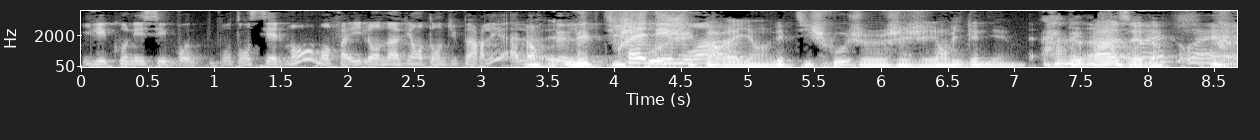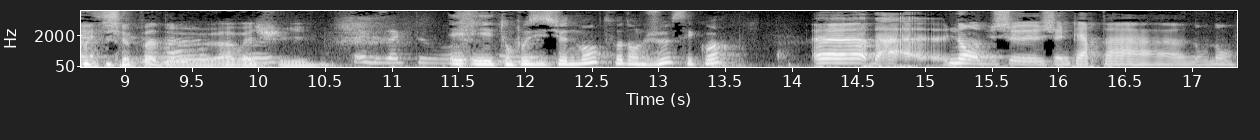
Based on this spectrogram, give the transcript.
il les connaissait pot- potentiellement, mais enfin il en avait entendu parler alors que les petits Fred chevaux, et je suis pareil. Hein. Les petits chevaux, je- j'ai j'ai envie de gagner. hein. Ah De. A à Z. Ouais, ouais, C'est pas de ah ouais, je suis. exactement. Et, et ton positionnement, toi, dans le jeu, c'est quoi? Euh, bah, euh, non, je, je ne perds pas. Non, non.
